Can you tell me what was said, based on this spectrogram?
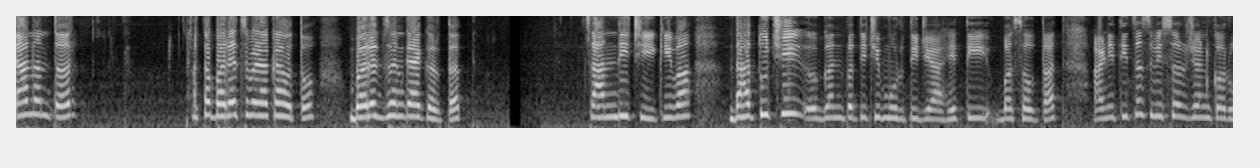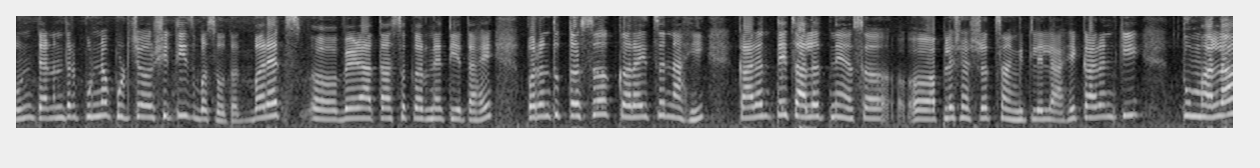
त्यानंतर आता बऱ्याच वेळा काय होतं? बरेच जण काय करतात? चांदीची किंवा धातूची गणपतीची मूर्ती जी आहे ती बसवतात आणि तिचंच विसर्जन करून त्यानंतर पुन्हा पुढच्या वर्षी तीच बसवतात. बऱ्याच वेळा आता असं करण्यात येत आहे परंतु तसं करायचं नाही कारण ते चालत नाही असं आपल्या शास्त्रात सांगितलेलं आहे. कारण की तुम्हाला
